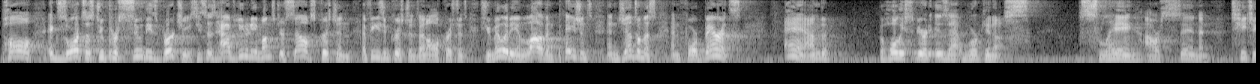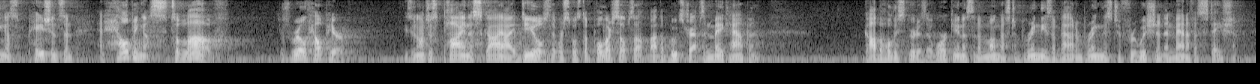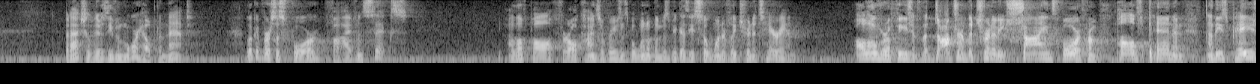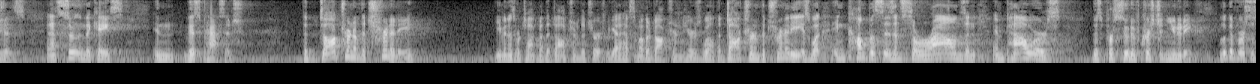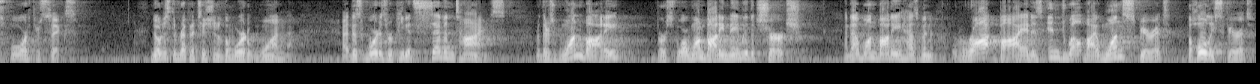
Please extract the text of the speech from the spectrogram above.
Paul exhorts us to pursue these virtues. He says, Have unity amongst yourselves, Christian, Ephesian Christians, and all Christians, humility and love and patience and gentleness and forbearance and the Holy Spirit is at work in us, slaying our sin and teaching us patience and, and helping us to love. There's real help here. These are not just pie in the sky ideals that we're supposed to pull ourselves up by the bootstraps and make happen. God the Holy Spirit is at work in us and among us to bring these about and bring this to fruition and manifestation. But actually, there's even more help than that. Look at verses 4, 5, and 6. I love Paul for all kinds of reasons, but one of them is because he's so wonderfully Trinitarian. All over Ephesians, the doctrine of the Trinity shines forth from Paul's pen and, and these pages. And that's certainly the case in this passage. The doctrine of the Trinity even as we're talking about the doctrine of the church, we got to have some other doctrine here as well. The doctrine of the Trinity is what encompasses and surrounds and empowers this pursuit of Christian unity. Look at verses 4 through 6. Notice the repetition of the word one. Uh, this word is repeated seven times. There's one body, verse 4, one body, namely the church, and that one body has been wrought by and is indwelt by one Spirit, the Holy Spirit.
